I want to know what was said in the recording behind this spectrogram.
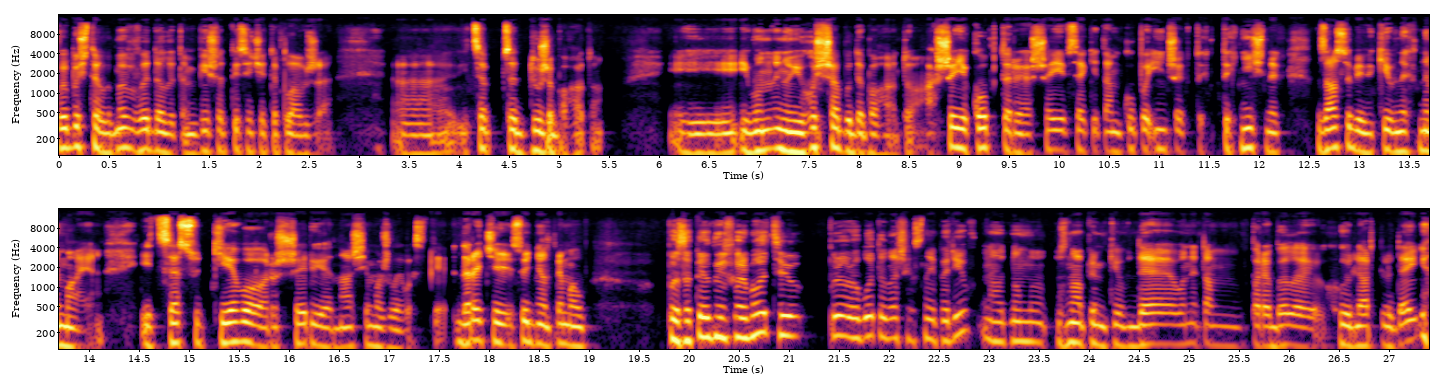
вибачте, ми видали там більше тисячі тепла вже. Е, І це це дуже багато. І і вони, ну, його ще буде багато. А ще є коптери, а ще є всякі там купи інших технічних засобів, які в них немає. І це суттєво розширює наші можливості. До речі, сьогодні отримав позитивну інформацію про роботу наших снайперів на одному з напрямків, де вони там перебили хуйлярд людей,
